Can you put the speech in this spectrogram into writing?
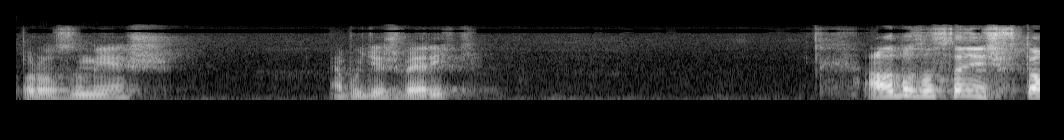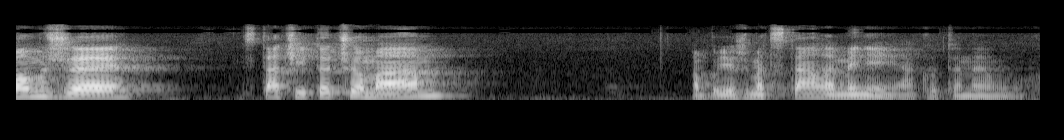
Porozumieš a budeš veriť? Alebo zostaneš v tom, že stačí to, čo mám a budeš mať stále menej ako ten eunuch.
